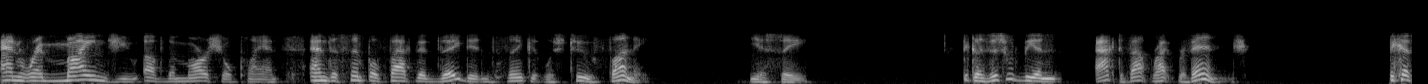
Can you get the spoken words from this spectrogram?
and remind you of the Marshall Plan and the simple fact that they didn't think it was too funny you see. Because this would be an act of outright revenge. Because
